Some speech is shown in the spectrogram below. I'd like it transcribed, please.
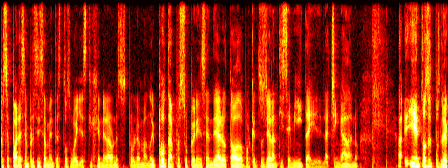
pues se parecen precisamente a estos güeyes que generaron estos problemas, ¿no? Y puta, pues súper incendiario todo, porque entonces ya era antisemita y la chingada, ¿no? Ah, Y entonces, pues le,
